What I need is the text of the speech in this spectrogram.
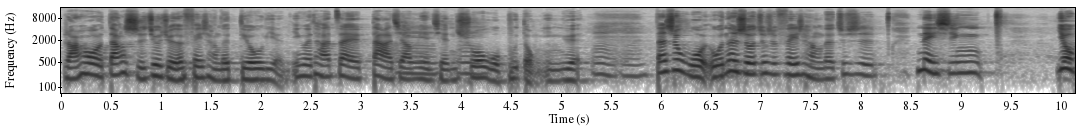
然后当时就觉得非常的丢脸，因为他在大家面前说我不懂音乐，嗯嗯，但是我我那时候就是非常的就是内心。又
